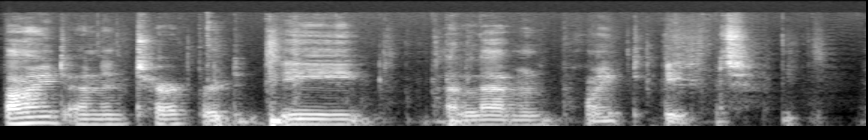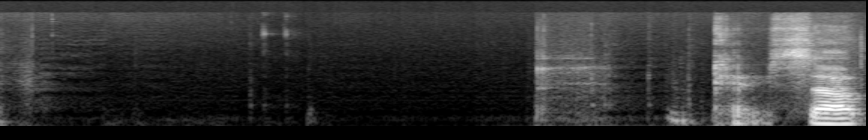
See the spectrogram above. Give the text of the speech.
Find and interpret b 11.8. Okay, so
